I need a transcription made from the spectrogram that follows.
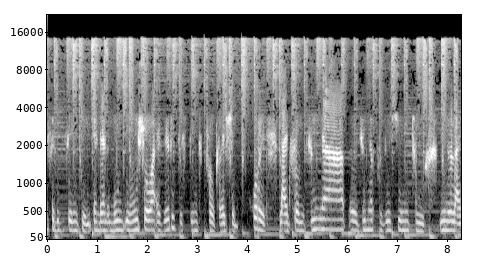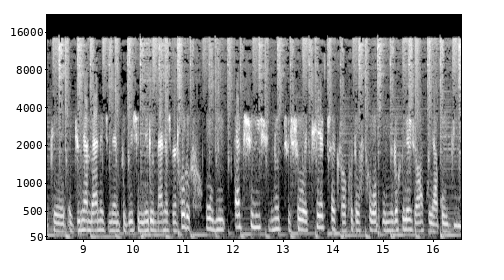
sebediseng thing and then we will show a very distinct progression. Gore like from junior uh, junior position to you know like a, a junior management position middle management. Gore oh, you actually should need to show a clear track record of what o nyologile jwang go ya ko godimo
